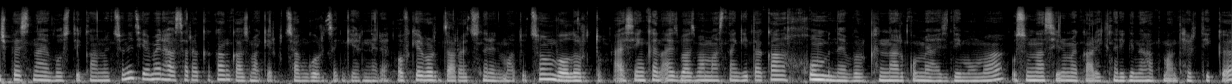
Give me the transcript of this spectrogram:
ինչպես նաեւ ոստիկանությունից եւ մեր հասարակական կազմակերպության գործընկերները, ովքեր որ ծառայություններ են մատուցում ոլորտում։ Այսինքն այս բազմամասնագիտական խումբն է, որ քննարկում է այս դիմումը, ուսումնասիրում է կարիքների գնահատման թերթիկը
